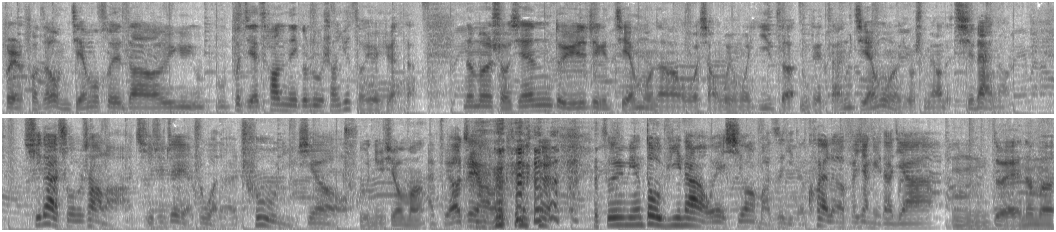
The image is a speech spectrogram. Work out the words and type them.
不然否则我们节目会到不不节操的那个路上越走越远的。那么首先对于这个节目呢，我想问问一泽，你对咱节目有什么样的期待呢？期待说不上了，其实这也是我的处女秀。处女秀吗？哎，不要这样了。作为一名逗逼呢，我也希望把自己的快乐分享给大家。嗯，对。那么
